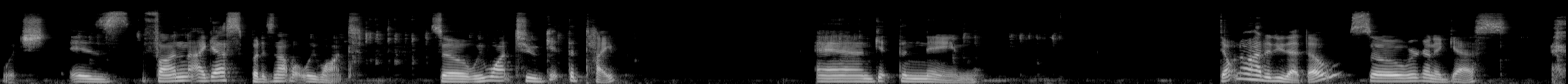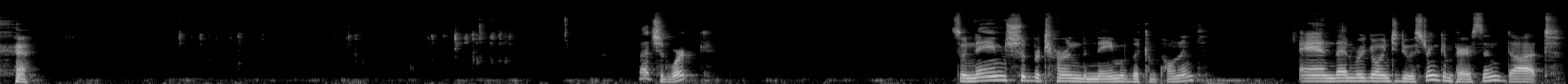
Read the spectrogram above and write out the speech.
which is fun, I guess, but it's not what we want. So we want to get the type and get the name. Don't know how to do that though, so we're gonna guess. that should work. So name should return the name of the component. And then we're going to do a string comparison dot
